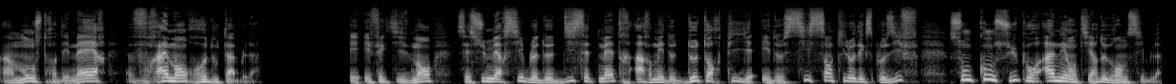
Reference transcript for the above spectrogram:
un monstre des mers vraiment redoutable. Et effectivement, ces submersibles de 17 mètres armés de deux torpilles et de 600 kg d'explosifs sont conçus pour anéantir de grandes cibles.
